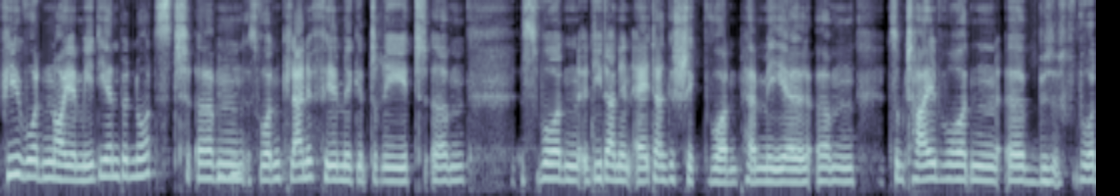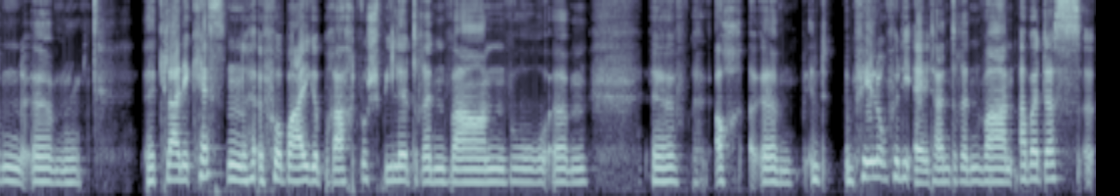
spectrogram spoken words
Viel wurden neue Medien benutzt, ähm, mhm. es wurden kleine Filme gedreht, ähm, es wurden, die dann den Eltern geschickt wurden per Mail. Ähm, zum Teil wurden, äh, wurden ähm, äh, kleine Kästen äh, vorbeigebracht, wo Spiele drin waren, wo ähm, äh, auch ähm, Empfehlungen für die Eltern drin waren. Aber das äh,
